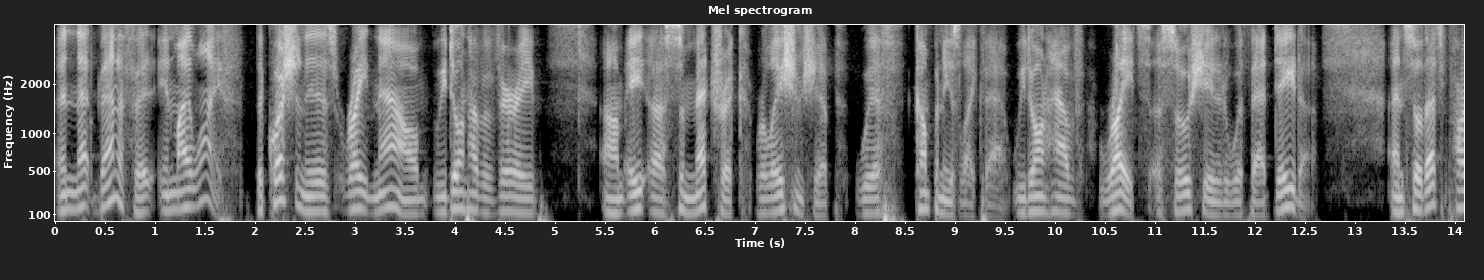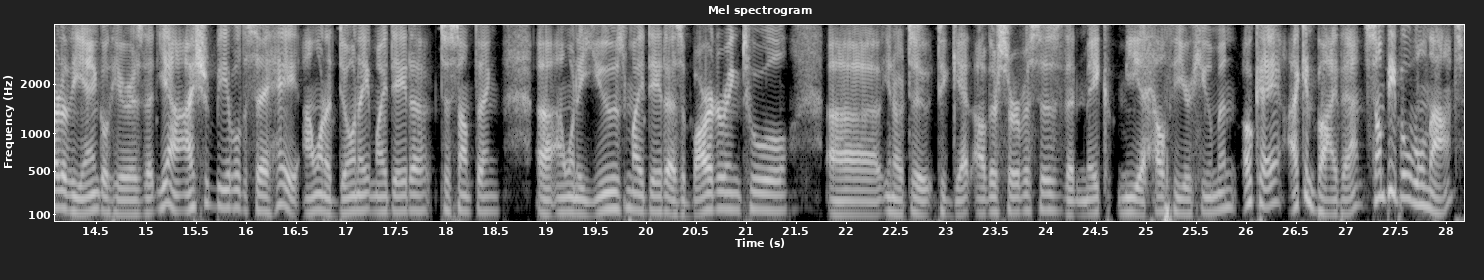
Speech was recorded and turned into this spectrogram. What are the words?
a net benefit in my life. The question is, right now, we don't have a very um, a, a, symmetric relationship with companies like that. We don't have rights associated with that data. And so that's part of the angle here is that, yeah, I should be able to say, hey, I want to donate my data to something. Uh, I want to use my data as a bartering tool, uh, you know, to, to get other services that make me a healthier human. Okay, I can buy that. Some people will not.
